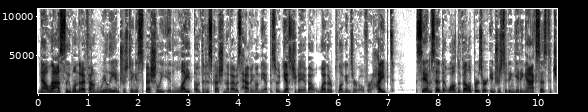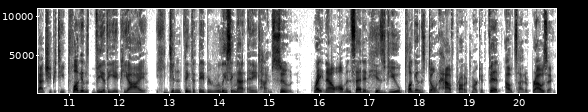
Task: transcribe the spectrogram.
Now, lastly, one that I found really interesting, especially in light of the discussion that I was having on the episode yesterday about whether plugins are overhyped. Sam said that while developers are interested in getting access to ChatGPT plugins via the API, he didn't think that they'd be releasing that anytime soon. Right now, Altman said, in his view, plugins don't have product market fit outside of browsing.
